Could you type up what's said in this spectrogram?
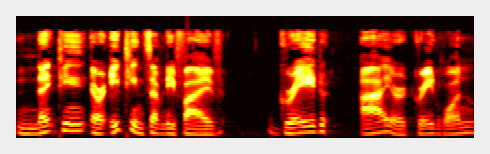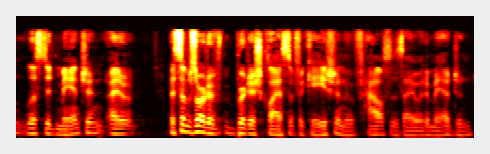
19 or 1875 grade I or grade 1 listed mansion. I don't It's some sort of British classification of houses, I would imagine.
